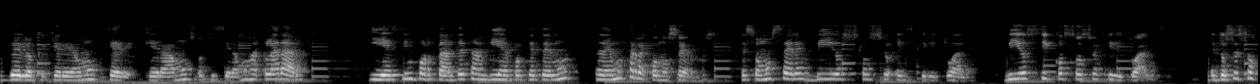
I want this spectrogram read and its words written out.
de lo que queramos, que queramos o quisiéramos aclarar. Y es importante también porque tenemos, tenemos que reconocernos que somos seres biosocioespirituales, biopsicosocioespirituales. Entonces esos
